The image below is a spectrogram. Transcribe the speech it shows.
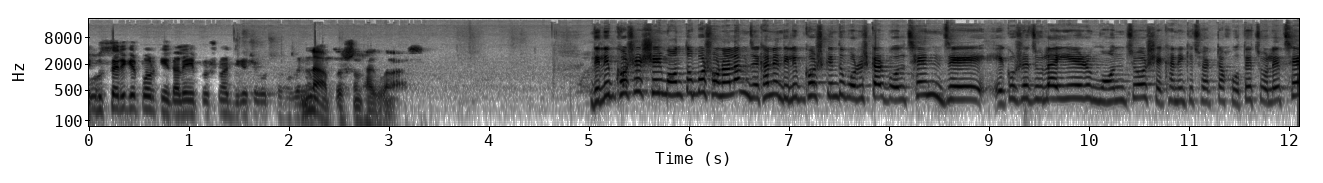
একুশ তারিখের পর কি? তাহলে এই প্রশ্ন আর জিজ্ঞাসা করতে হবে না। না প্রশ্ন থাকবে না। দিলীপ ঘোষের সেই মন্তব্য শোনালাম, যেখানে দিলীপ ঘোষ কিন্তু পরিষ্কার বলছেন যে একুশে জুলাইয়ের মঞ্চ সেখানে কিছু একটা হতে চলেছে।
